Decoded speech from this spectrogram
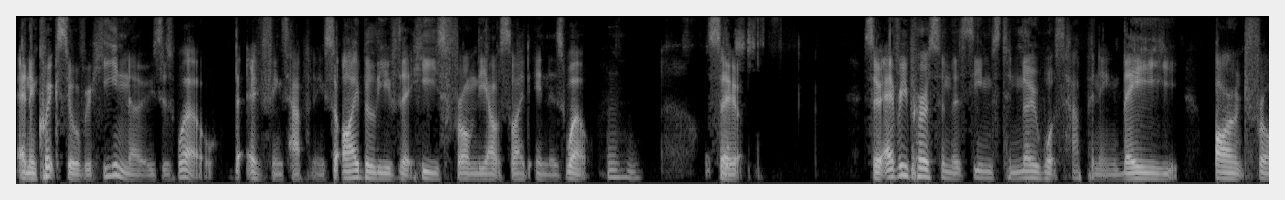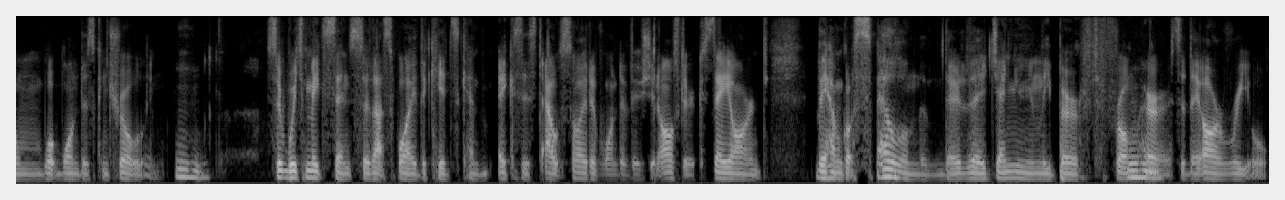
And in Quicksilver, he knows as well that everything's happening. So I believe that he's from the outside in as well. Mhm. So, so every person that seems to know what's happening, they aren't from what Wanda's controlling. Mhm. So, which makes sense. So that's why the kids can exist outside of WandaVision after, because they aren't, they haven't got a spell on them. They're they're genuinely birthed from Mhm. her, so they are real.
